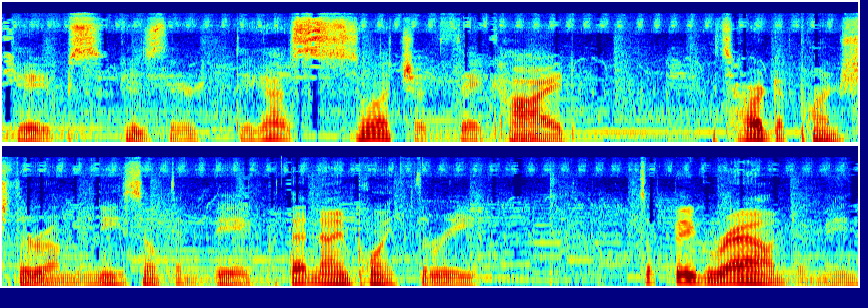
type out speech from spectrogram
capes because they're they got such a thick hide. It's hard to punch through them. You need something big. But that 9.3, it's a big round. I mean,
